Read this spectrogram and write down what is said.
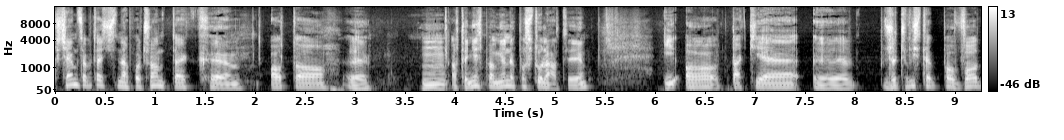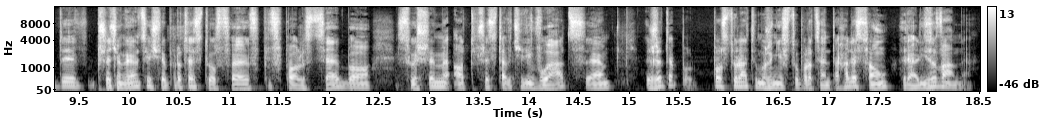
chciałem zapytać na początek e, o to, e, mm, o te niespełnione postulaty i o takie rzeczywiste powody przeciągających się protestów w, w, Polsce, bo słyszymy od przedstawicieli władz, że te postulaty może nie w 100%, ale są realizowane.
